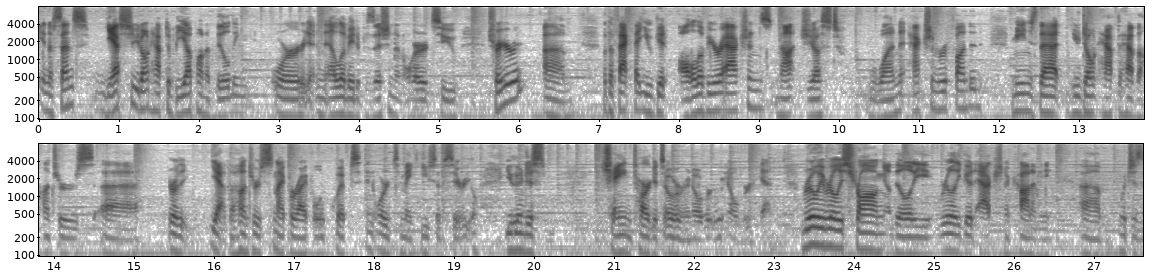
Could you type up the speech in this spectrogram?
in a sense, yes, you don't have to be up on a building or an elevated position in order to trigger it. Um, but the fact that you get all of your actions, not just one action refunded, means that you don't have to have the hunters uh, or the, yeah, the hunter's sniper rifle equipped in order to make use of serial. You can just chain targets over and over and over again. Really, really strong ability, really good action economy, um, which is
